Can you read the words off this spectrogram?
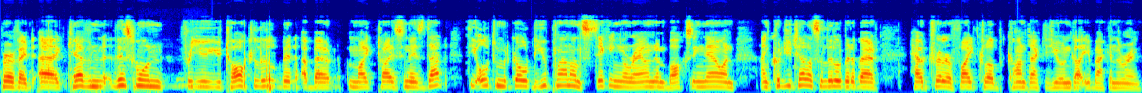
Perfect. Uh, Kevin, this one for you, you talked a little bit about Mike Tyson. Is that the ultimate goal? Do you plan on sticking around in boxing now? And, and could you tell us a little bit about how Triller Fight Club contacted you and got you back in the ring?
